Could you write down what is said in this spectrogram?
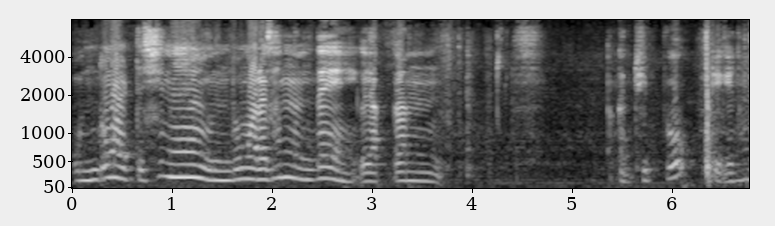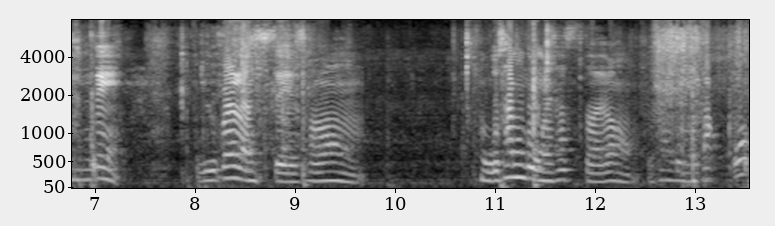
운동할 때 신은 운동화를 샀는데 이거 약간 약간 뒷북이긴 한데 뉴발란스에서 530을 샀어요. 530을 샀고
